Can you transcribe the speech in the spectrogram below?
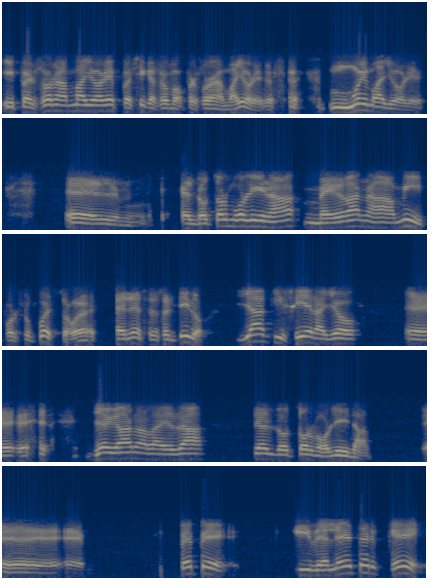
Y personas mayores, pues sí que somos personas mayores, muy mayores el, el doctor Molina me gana a mí, por supuesto, eh, en ese sentido. Ya quisiera yo eh, llegar a la edad del doctor Molina. Eh, Pepe, ¿y del éter qué?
